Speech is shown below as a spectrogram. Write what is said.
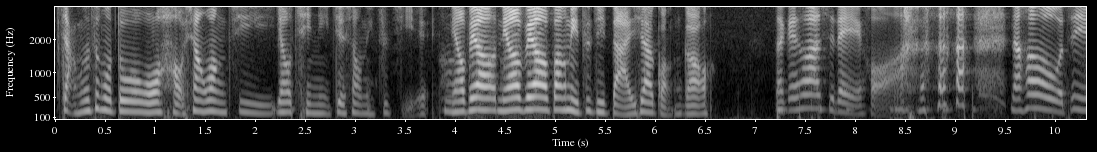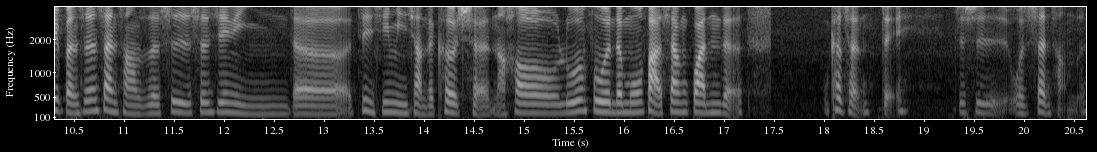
讲了这么多，我好像忘记邀请你介绍你自己耶，你要不要？你要不要帮你自己打一下广告？大概话是类话，然后我自己本身擅长的是身心灵的静心冥想的课程，然后卢恩符文的魔法相关的课程，对，就是我擅长的。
